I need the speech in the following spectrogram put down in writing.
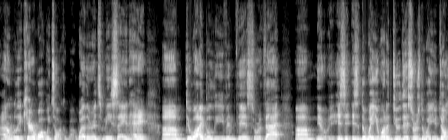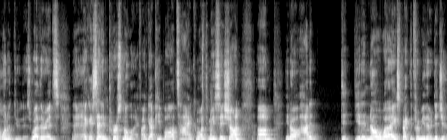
I don't really care what we talk about, whether it's me saying, "Hey, um, do I believe in this or that?" Um, you know, is it is it the way you want to do this, or is the way you don't want to do this? Whether it's like I said in personal life, I've got people all the time come up to me and say, "Sean, um, you know, how did did you didn't know what I expected from you there, did you?"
